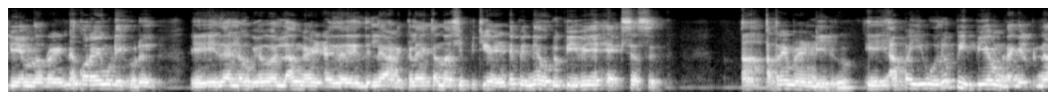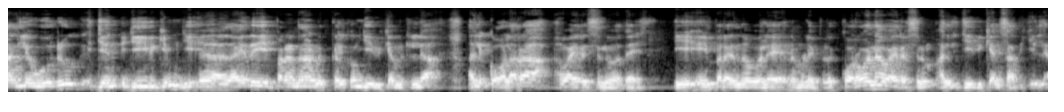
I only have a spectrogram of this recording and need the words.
പി എം എന്ന് പറഞ്ഞു കഴിഞ്ഞാൽ കുറേ കൂടി ഒരു ഇതെല്ലാം ഉപയോഗം എല്ലാം കഴിഞ്ഞ ഇതിലെ അണുക്കളെയൊക്കെ നശിപ്പിച്ച് കഴിഞ്ഞിട്ട് പിന്നെ ഒരു പി വി എക്സസ് അത്രയും വേണ്ടിയിരുന്നു. ഈ അപ്പം ഈ ഒരു പി പി എം ഉണ്ടെങ്കിൽ പിന്നെ അതിൽ ഒരു ജൻ ജീവിക്കും അതായത് ഈ പറയുന്ന അണുക്കൾക്കും ജീവിക്കാൻ പറ്റില്ല. അതിൽ കൊളറ വൈറസിനും അതെ ഈ ഈ പറയുന്ന പോലെ നമ്മളിപ്പോൾ കൊറോണ വൈറസിനും അതിൽ ജീവിക്കാൻ സാധിക്കില്ല.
